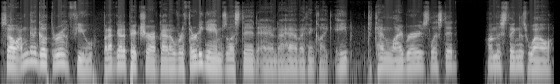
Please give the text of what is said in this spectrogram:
So I'm going to go through a few, but I've got a picture. I've got over 30 games listed, and I have, I think, like 8 to 10 libraries listed on this thing as well,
